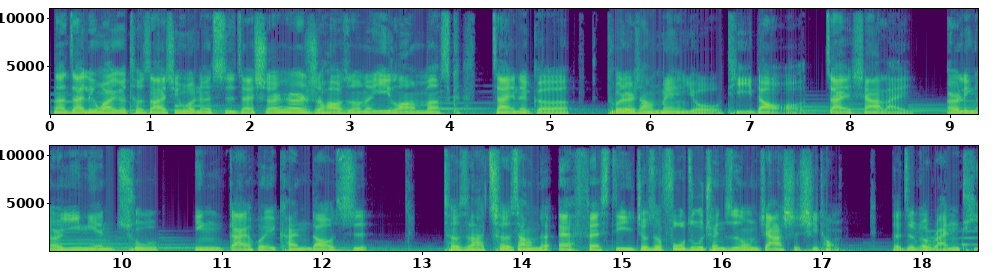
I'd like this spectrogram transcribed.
那在另外一个特斯拉新闻呢，是在十二月二十号的时候呢，Elon Musk 在那个 Twitter 上面有提到哦，再下来二零二一年初应该会看到是特斯拉车上的 FSD，就是辅助全自动驾驶系统的这个软体。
